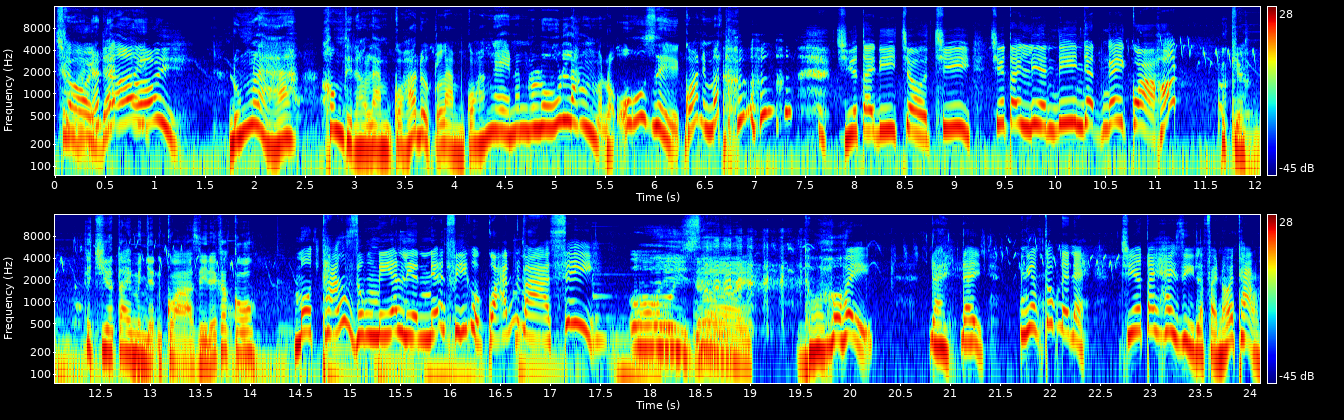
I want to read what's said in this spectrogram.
Trời, Trời đất, đất ơi. ơi! Đúng là không thể nào làm quá được làm quá nghe nó lố lăng mà nó ố rể quá đi mất. Chia tay đi chờ chi. Chia tay liền đi nhận ngay quả hot ơ kìa thế chia tay mà nhận quà gì đấy các cô? Một tháng dùng ăn liền miễn phí của quán và si. Ôi giời. thôi đây đây nghiêm túc đây này. Chia tay hay gì là phải nói thẳng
